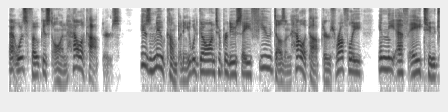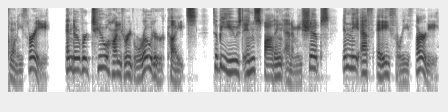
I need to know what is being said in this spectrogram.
that was focused on helicopters. His new company would go on to produce a few dozen helicopters, roughly, in the FA-223, and over 200 rotor kites to be used in spotting enemy ships in the FA-330.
